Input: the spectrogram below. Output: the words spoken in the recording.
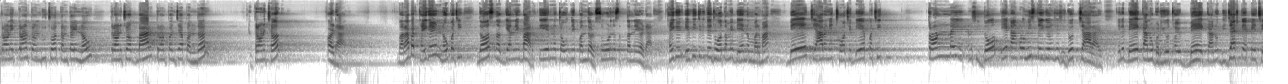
ત્રણ એક ત્રણ ત્રણ દુ છ, ત્રણ ત્રણ નવ, ત્રણ છ બાર, ત્રણ પંચા પંદર, ત્રણ છ અઢાર. બરાબર થઈ ગયું ને? નવ પછી દસ ને અગિયાર ને બાર, તેર ને ચૌદ ને પંદર, સોળ ને સત્તર ને અઢાર. થઈ ગયું? એવી જ રીતે જુઓ તમે બે નંબરમાં. બે, ચાર અને છ છે. બે પછી ત્રણ નહીં અને સીધો એક આંકડો મિસ થઈ ગયો છે, સીધો ચાર આવ્યો. એટલે બે એકાનું ઘડિયો થયો, બે એકાનું બીજા સ્ટેપે છે.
